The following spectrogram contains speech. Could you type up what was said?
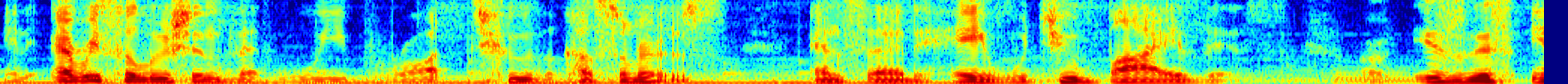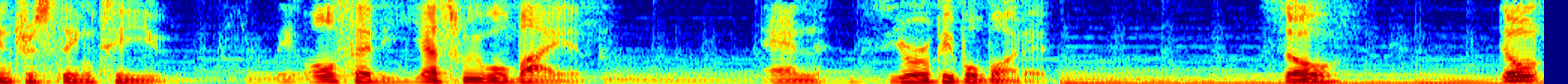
In every solution that we brought to the customers and said, hey, would you buy this? Or is this interesting to you? They all said, yes, we will buy it. And zero people bought it. So don't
